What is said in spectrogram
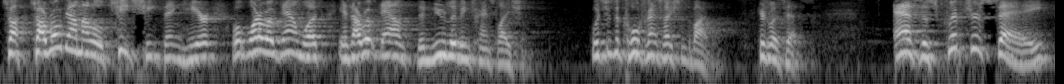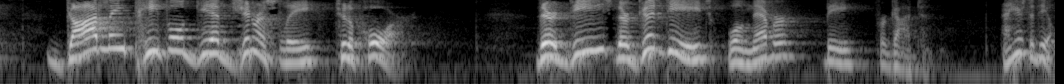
So, so I wrote down my little cheat sheet thing here. Well, what I wrote down was, is I wrote down the New Living Translation, which is a cool translation of the Bible. Here's what it says. As the scriptures say, godly people give generously to the poor. Their deeds, their good deeds will never be forgotten. Now here's the deal.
